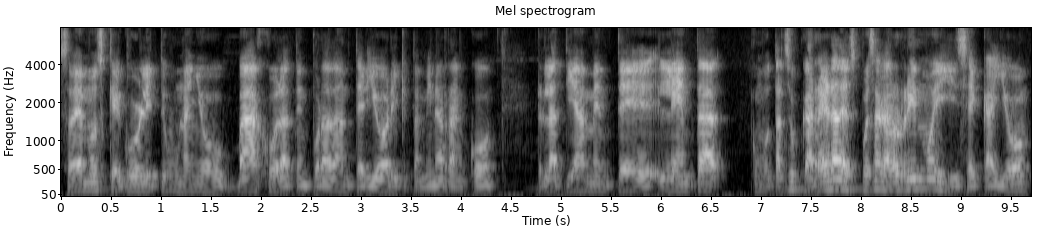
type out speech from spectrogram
Sabemos que Gurley tuvo un año bajo la temporada anterior y que también arrancó relativamente lenta como tal su carrera. Después agarró ritmo y se cayó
